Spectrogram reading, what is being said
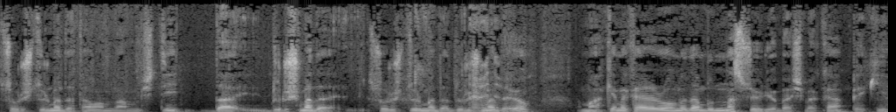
soruşturma da tamamlanmış değil. Da, duruşma da, soruşturma da, duruşma Evet, da yok. Mahkeme kararı olmadan bunu nasıl söylüyor başbakan peki?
